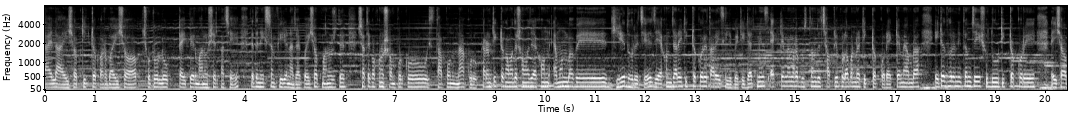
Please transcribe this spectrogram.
লাইলা এইসব টিকটকার বা এইসব ছোট লোক টাইপের মানুষের কাছে যাতে নেক্সট টাইম ফিরে না যাক বা এইসব মানুষদের সাথে কখনো সম্পর্ক স্থাপন না করুক। কারণ টিকটক আমাদের সমাজে এখন এমনভাবে ঘিরে ধরেছে যে এখন যারাই টিকটক করে তারাই সেলিব্রিটি দ্যাট মিনস এক টাইমে আমরা বুঝতাম যে ছাপড়ি পোলাপানরা টিকটক করে, এক টাইমে আমরা এটা ধরে নিতাম যে শুধু টিকটক করে এইসব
